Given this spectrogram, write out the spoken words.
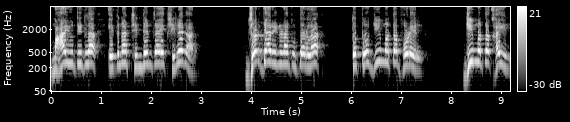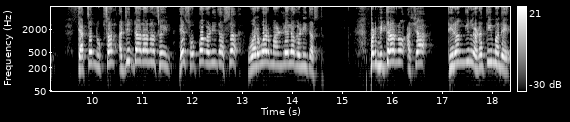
महायुतीतला एकनाथ शिंदेंचा एक शिलेदार जर त्या रिंगणात उतरला तर तो जी मतं फोडेल जी मतं खाईल त्याचं नुकसान अजितदादांनाच होईल हे सोपं गणित असतं वरवर मांडलेलं गणित असतं. पण मित्रांनो अशा तिरंगी लढतीमध्ये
